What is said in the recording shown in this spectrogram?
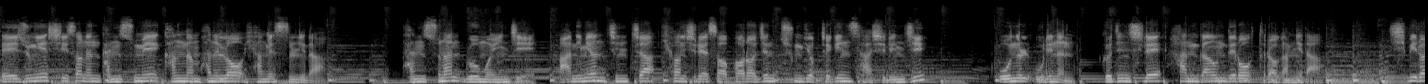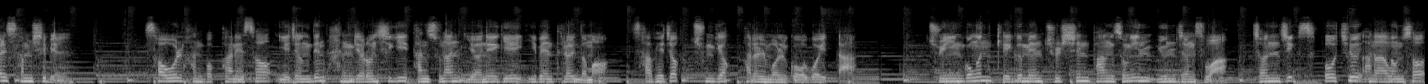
대중의 시선은 단숨에 강남 하늘로 향했습니다. 단순한 루머인지 아니면 진짜 현실에서 벌어진 충격적인 사실인지 오늘 우리는 그 진실의 한가운데로 들어갑니다. 11월 30일 서울 한복판에서 예정된 한 결혼식이 단순한 연예계의 이벤트를 넘어 사회적 충격파를 몰고 오고 있다. 주인공은 개그맨 출신 방송인 윤정수와 전직 스포츠 아나운서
